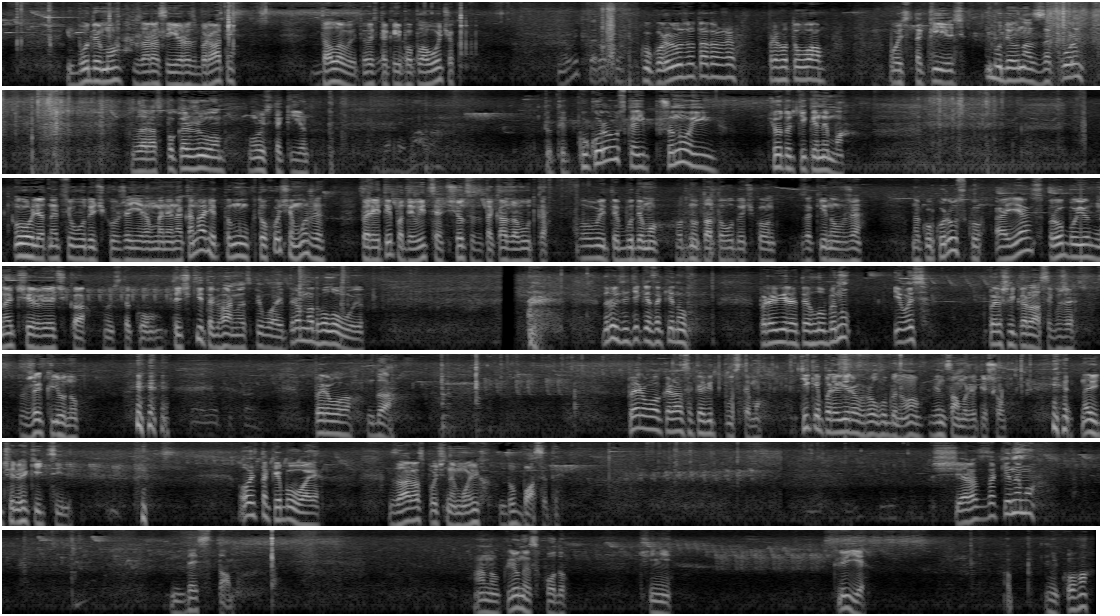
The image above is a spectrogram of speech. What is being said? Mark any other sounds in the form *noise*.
Будемо зараз її розбирати та ловити. Ось такий поплавочок. Кукурудзу тато вже приготував. Ось такий ось буде у нас закорм. Зараз покажу вам ось такий він. Тут і кукурузка, і пшоно, і чого тут тільки нема. Огляд на цю вудочку вже є в мене на каналі, тому хто хоче, може перейти подивитися, що це за така за вудка. Ловити будемо одну тато удочку, он закинув вже на кукурузку, а я спробую на черв'ячка. Ось такого. Птички так гарно співають, прямо над головою. Друзі, тільки закинув перевірити глибину. І ось перший карасик вже, вже клюнув. *laughs* Первого, да. Первого карасика відпустимо. Тільки перевірив глибину, о, він сам уже пішов. *laughs* Навіть черв'яки цілі. *laughs* Ось таке буває. Зараз почнемо їх дубасити. Ще раз закинемо. Десь там. А ну, клюне з ходу. Чи ні? Клює. Оп, нікого.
